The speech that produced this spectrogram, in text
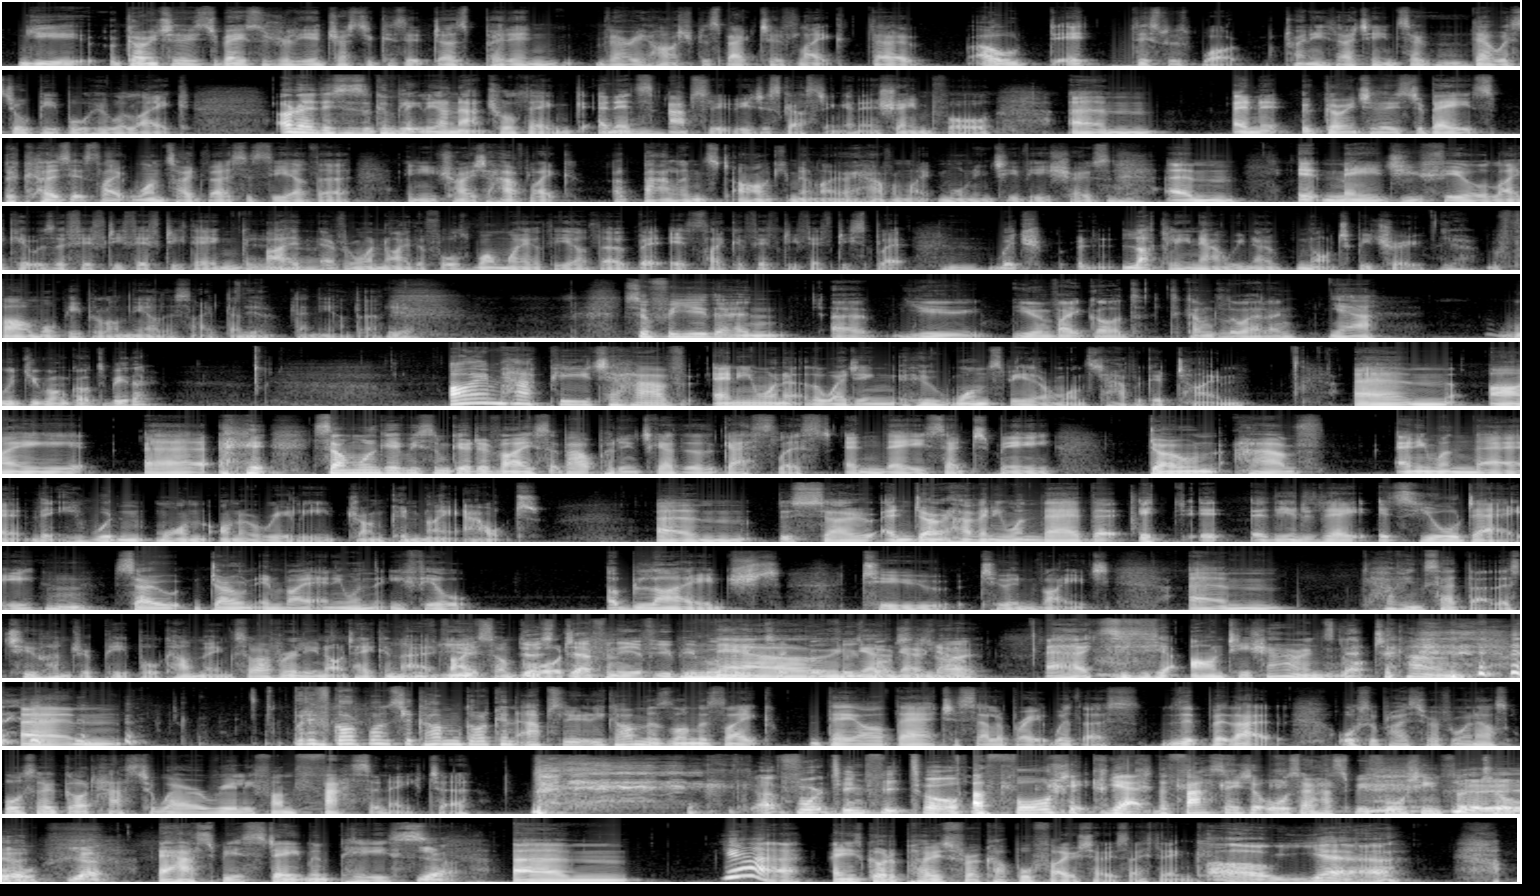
you going to those debates was really interesting because it does put in very harsh perspective like the oh it this was what 2013 so there were still people who were like oh no this is a completely unnatural thing and it's absolutely disgusting and it's shameful. Um and going to those debates because it's like one side versus the other and you try to have like a balanced argument like they have on like morning tv shows um it made you feel like it was a 50-50 thing I, everyone either falls one way or the other but it's like a 50-50 split which luckily now we know not to be true yeah. far more people on the other side than, than the other Yeah. So for you then, uh, you you invite God to come to the wedding. yeah Would you want God to be there? I'm happy to have anyone at the wedding who wants to be there and wants to have a good time. Um, I uh, someone gave me some good advice about putting together the guest list, and they said to me, "Don't have anyone there that you wouldn't want on a really drunken night out." Um, so and don't have anyone there that it, it at the end of the day it's your day. So don't invite anyone that you feel obliged to to invite. Um, having said that, there's 200 people coming, so I've really not taken that advice on board. definitely a few people no, no, no, no. Uh, Auntie Sharon's got to come. um, but if God wants to come, God can absolutely come as long as like they are there to celebrate with us. But that also applies to everyone else. Also, God has to wear a really fun fascinator. At 14 feet tall. A 40, yeah, the fascinator also has to be 14 foot yeah, tall. yeah, yeah. It has to be a statement piece. Yeah. Um, yeah, and he's got to pose for a couple photos, I think. Oh, yeah.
